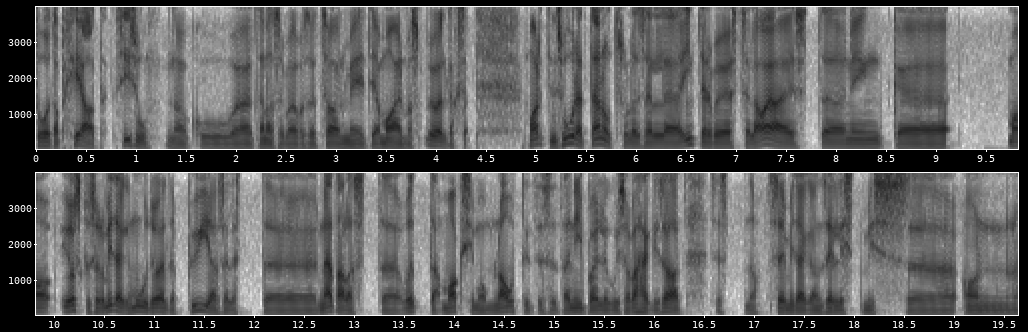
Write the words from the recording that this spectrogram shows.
toodab head sisu, nagu tänase päeva sotsiaalmeedia maailmas öeldakse. Martin, suured tänud sulle selle intervjuu eest, selle aja eest ning ma ei oska sulle midagi muud öelda, püüa sellest äh, nädalast äh, võtta maksimum, nautida seda nii palju, kui sa vähegi saad, sest noh, see midagi on sellist, mis äh, on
